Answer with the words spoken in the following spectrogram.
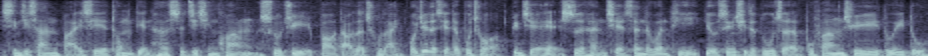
星期三把一些痛点和实际情况数据报道了出来。我觉得写得不错，并且是很切身的问题。有兴趣的读者不妨去读一读。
